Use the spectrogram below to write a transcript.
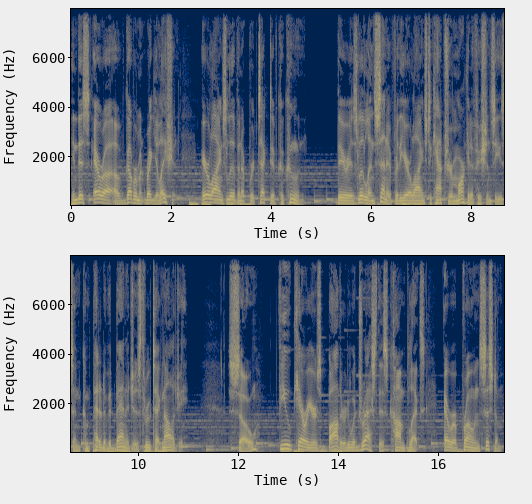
In this era of government regulation, airlines live in a protective cocoon. There is little incentive for the airlines to capture market efficiencies and competitive advantages through technology. So, few carriers bother to address this complex, error prone system.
